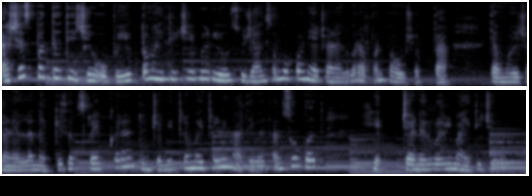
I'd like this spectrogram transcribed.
अशाच पद्धतीचे उपयुक्त माहितीचे व्हिडिओ सुजान संगोपन या चॅनलवर आपण पाहू शकता. त्यामुळे चॅनलला नक्की सबस्क्राईब करा तुमच्या मित्रमैत्रिणी नातेवाईकांसोबत हे चॅनलवरील माहितीचे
